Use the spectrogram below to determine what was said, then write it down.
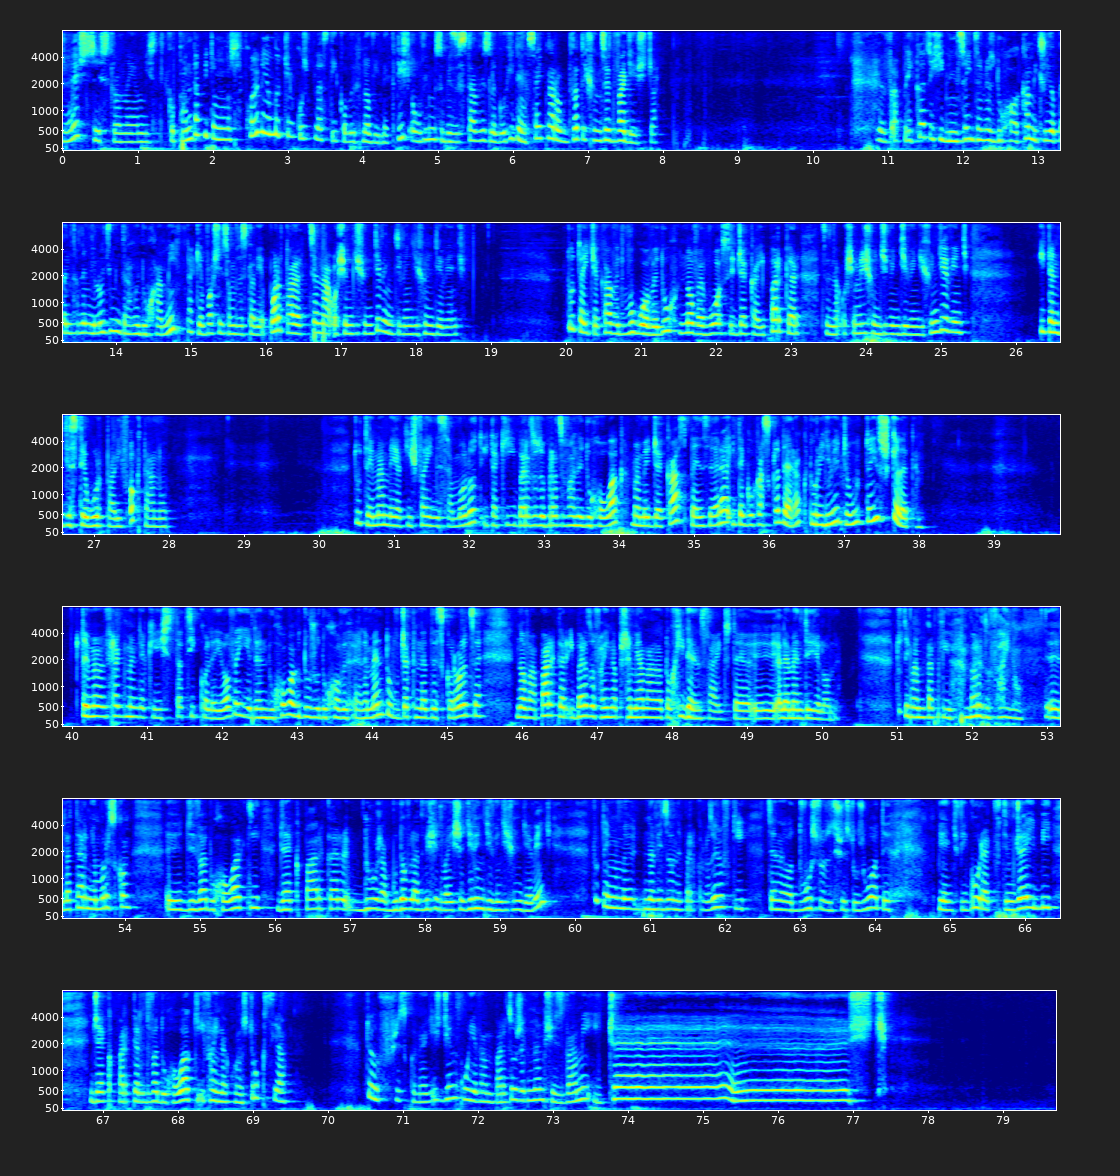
Cześć, z tej strony ja Mystico Panda. Witam Was w kolejnym odcinku z plastikowych nowinek. Dziś omówimy sobie zestawy z LEGO Hidden Site na rok 2020. W aplikacji Hidden Site zamiast duchołakami, czyli opętanymi ludźmi, gramy duchami. Takie właśnie są w zestawie Portal, cena 89,99. Tutaj ciekawy dwugłowy duch, nowe włosy Jacka i Parker, cena 89,99 i ten dystrybutor paliw oktanu. Tutaj mamy jakiś fajny samolot i taki bardzo dopracowany duchołak. Mamy Jacka, Spencera i tego kaskadera, który nie wiem czemu tutaj jest szkieletem. Tutaj mamy fragment jakiejś stacji kolejowej, jeden duchołak, dużo duchowych elementów, Jack na deskorolce, nowa Parker i bardzo fajna przemiana na to Hidden Side, te y, elementy zielone. Tutaj mamy taki bardzo fajną y, latarnię morską, y, dwa duchołaki, Jack Parker, duża budowla 229,99. Tutaj mamy nawiedzony park rozrywki, cena od 200 do 300 zł, 5 figurek, w tym JB, Jack Parker, dwa duchołaki i fajna konstrukcja. To już wszystko na dziś. Dziękuję Wam bardzo, żegnam się z Wami i cześć!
